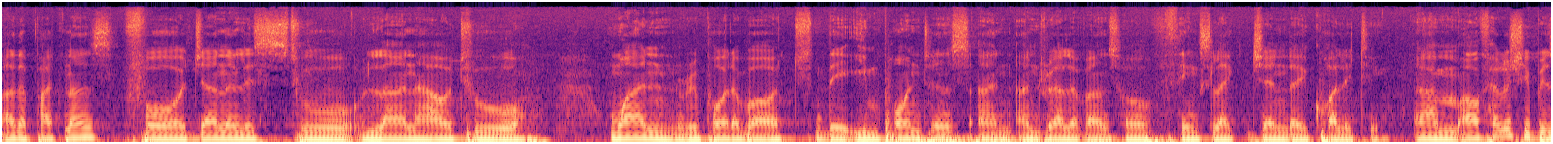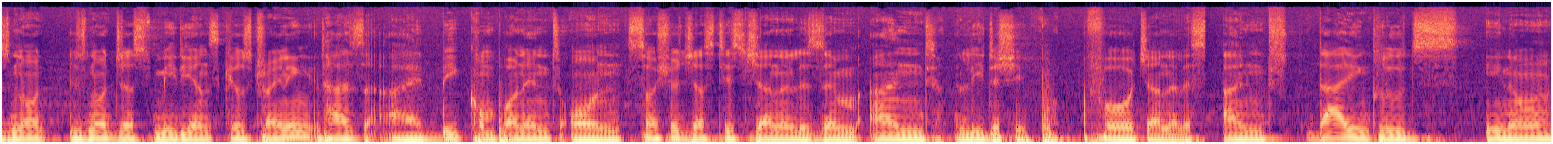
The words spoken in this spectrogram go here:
other partners for journalists to learn how to one report about the importance and, and relevance of things like gender equality. Um, our fellowship is not is not just media and skills training. It has a big component on social justice, journalism, and leadership for journalists, and that includes you know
